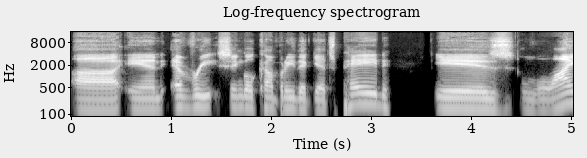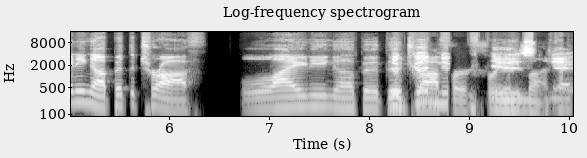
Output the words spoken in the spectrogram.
Uh, and every single company that gets paid is lining up at the trough, lining up at the, the trough for free money.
